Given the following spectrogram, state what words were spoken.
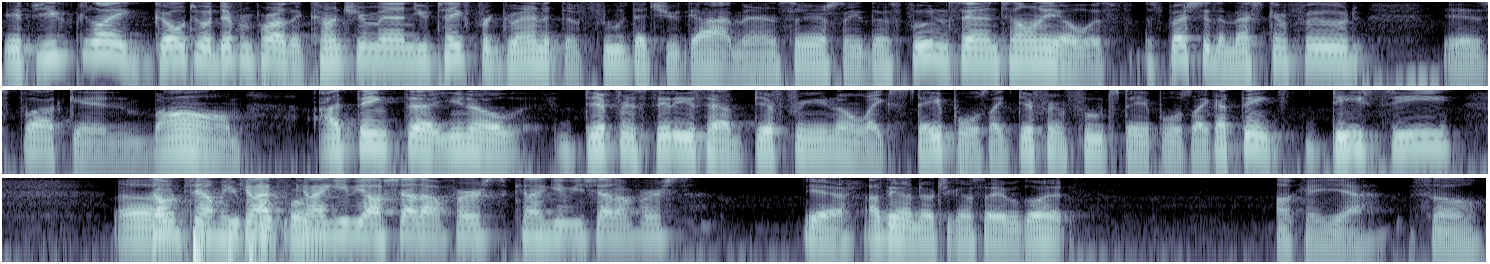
if you like go to a different part of the country man you take for granted the food that you got man seriously the food in san antonio is especially the mexican food is fucking bomb i think that you know different cities have different you know like staples like different food staples like i think dc uh, don't tell me. Can I people can I give y'all a shout out first? Can I give you a shout out first? yeah i think i know what you're gonna say but go ahead Okay, yeah. So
